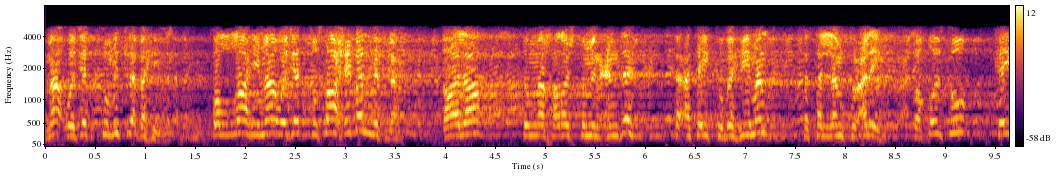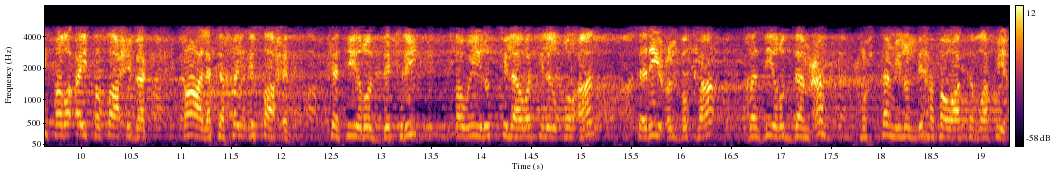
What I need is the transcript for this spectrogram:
ما وجدت مثل بهيم والله ما وجدت صاحبا مثله. قال ثم خرجت من عنده فأتيت بهيما فسلمت عليه فقلت كيف رأيت صاحبك؟ قال كخير صاحب كثير الذكر طويل التلاوة للقرآن سريع البكاء غزير الدمعة محتمل لهفوات الرفيق.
